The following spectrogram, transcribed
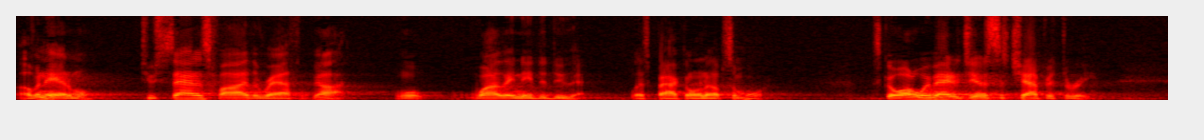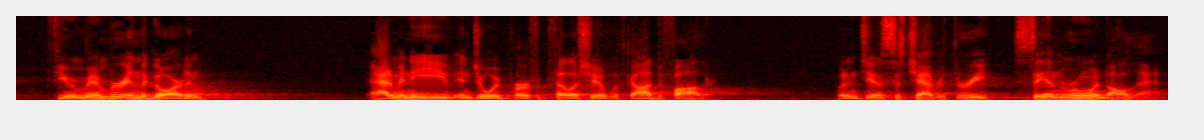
of an animal to satisfy the wrath of God. Well, why do they need to do that? Let's back on up some more. Let's go all the way back to Genesis chapter 3. If you remember in the garden, Adam and Eve enjoyed perfect fellowship with God the Father. But in Genesis chapter 3, sin ruined all that.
